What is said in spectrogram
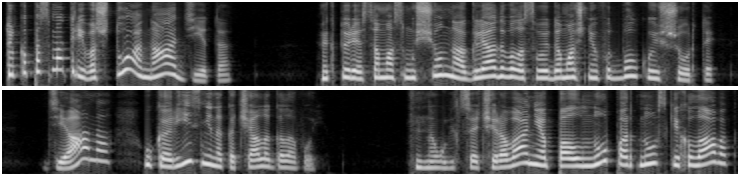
Только посмотри, во что она одета!» Виктория сама смущенно оглядывала свою домашнюю футболку и шорты. Диана укоризненно качала головой. «На улице очарования полно портновских лавок.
